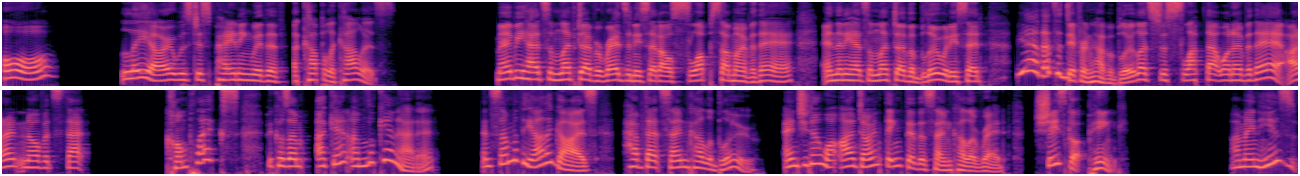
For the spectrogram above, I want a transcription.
Or Leo was just painting with a, a couple of colors. Maybe he had some leftover reds and he said, I'll slop some over there. And then he had some leftover blue and he said, Yeah, that's a different type of blue. Let's just slap that one over there. I don't know if it's that complex because I'm again I'm looking at it and some of the other guys have that same color blue. And you know what? I don't think they're the same color red. She's got pink. I mean, his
